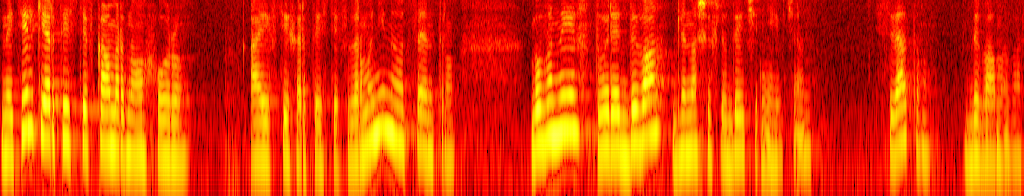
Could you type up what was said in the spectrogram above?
не тільки артистів камерного хору, а й всіх артистів філармонійного центру, бо вони творять дива для наших людей, чернігівчан. З Святом з дивами вас!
